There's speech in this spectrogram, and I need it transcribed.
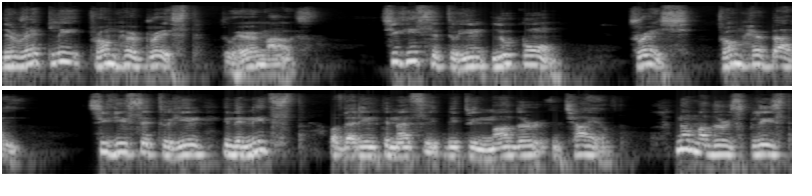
directly from her breast to her mouth. She gives it to him lukewarm, fresh, from her body. She gives it to him in the midst of that intimacy between mother and child. No mother is pleased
